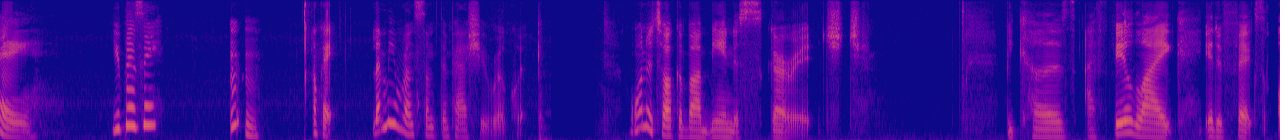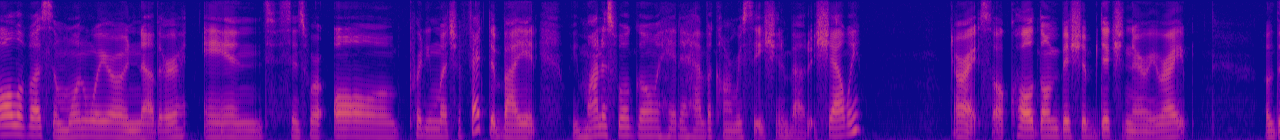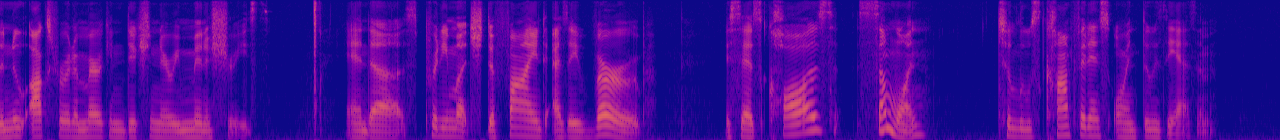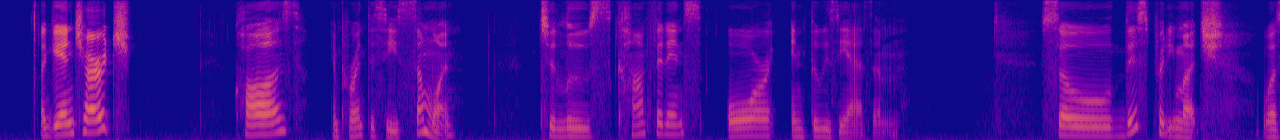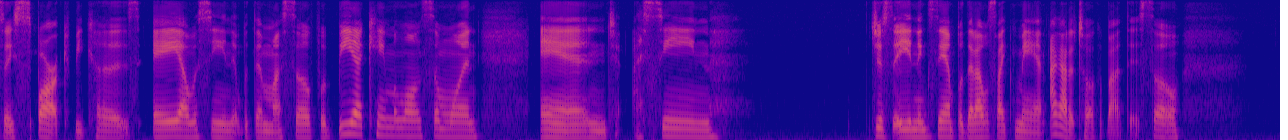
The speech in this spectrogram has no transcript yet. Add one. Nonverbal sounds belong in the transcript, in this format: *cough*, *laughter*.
Hey, you busy? Mm-mm. Okay, let me run something past you real quick. I want to talk about being discouraged because I feel like it affects all of us in one way or another. And since we're all pretty much affected by it, we might as well go ahead and have a conversation about it, shall we? All right, so I called on Bishop Dictionary, right? Of the New Oxford American Dictionary Ministries. And uh, it's pretty much defined as a verb. It says, cause someone to lose confidence or enthusiasm. Again, church, cause, in parentheses, someone to lose confidence or enthusiasm. So, this pretty much was a spark because A, I was seeing it within myself, but B, I came along someone and I seen just a, an example that I was like, man, I got to talk about this. So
